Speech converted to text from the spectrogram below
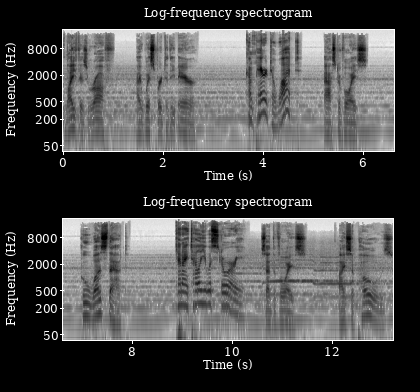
Life is rough, I whispered to the air. Compared to what? asked a voice. Who was that? Can I tell you a story? said the voice. I suppose.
